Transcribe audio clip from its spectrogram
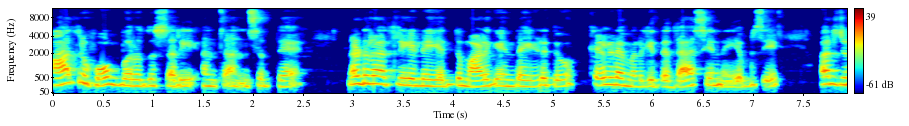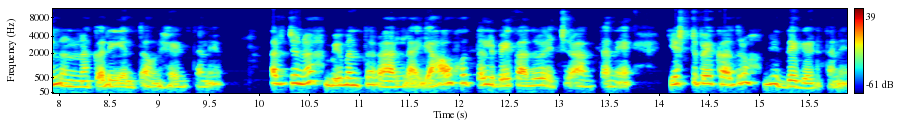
ಆದ್ರೂ ಹೋಗಿ ಬರೋದು ಸರಿ ಅಂತ ಅನ್ಸುತ್ತೆ. ನಡುರಾತ್ರಿಯಲ್ಲಿ ಎದ್ದು ಮಾಳಿಗೆಯಿಂದ ಇಳಿದು ಕೆಳಗಡೆ ಮಲಗಿದ್ದ ದಾಸಿಯನ್ನು ಎಬ್ಬಿಸಿ, ಅರ್ಜುನನ್ನ ಕರಿ ಅಂತ ಅವನು ಹೇಳ್ತಾನೆ. ಅರ್ಜುನ ಭೀಮಂತರ ಅಲ್ಲ, ಯಾವ ಹೊತ್ತಲ್ಲಿ ಬೇಕಾದರೂ ಎಚ್ಚರ ಆಗ್ತಾನೆ. ಎಷ್ಟು ಬೇಕಾದರೂ ನಿದ್ದೆಗೆಡ್ತಾನೆ.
